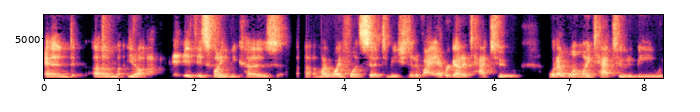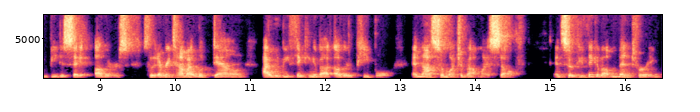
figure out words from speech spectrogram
and um, you know it, it's funny because uh, my wife once said to me she said if i ever got a tattoo what i want my tattoo to be would be to say others so that every time i look down i would be thinking about other people and not so much about myself. And so if you think about mentoring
